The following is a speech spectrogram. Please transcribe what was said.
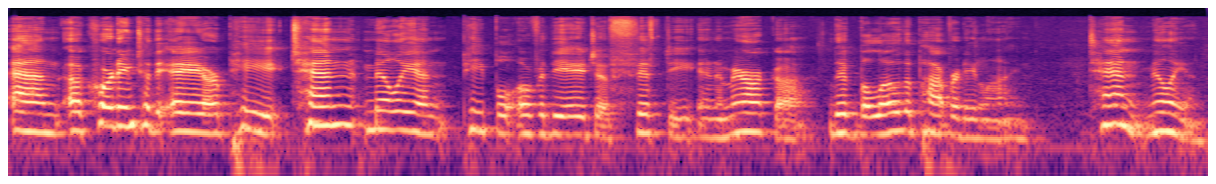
And according to the AARP, 10 million people over the age of 50 in America live below the poverty line. 10 million.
